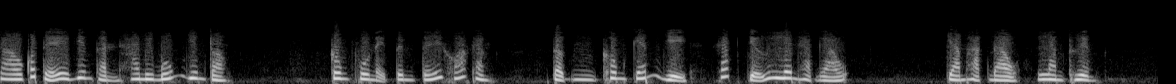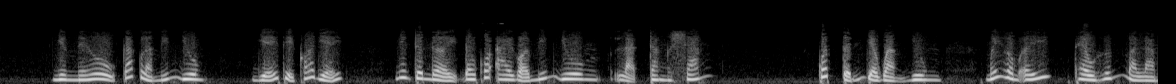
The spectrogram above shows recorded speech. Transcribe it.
sao có thể viên thành 24 viên tròn? Công phu này tinh tế khó khăn, thật không kém gì khắc chữ lên hạt gạo. Chạm hạt đào làm thuyền. Nhưng nếu cắt là miếng vuông, dễ thì có dễ, nhưng trên đời đâu có ai gọi miếng vuông là trăng sáng. Quách tỉnh và Hoàng Dung mấy hôm ấy theo hứng mà làm,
